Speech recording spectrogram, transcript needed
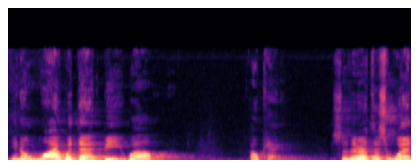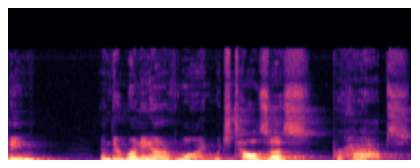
you know, why would that be? Well, okay. So they're at this wedding and they're running out of wine, which tells us, perhaps,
